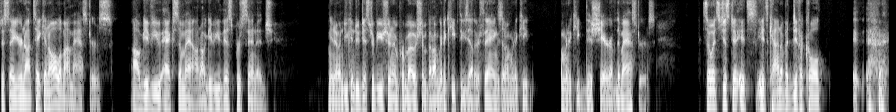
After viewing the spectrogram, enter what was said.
to say you're not taking all of my masters. I'll give you x amount. I'll give you this percentage. You know and you can do distribution and promotion but i'm going to keep these other things and i'm going to keep i'm going to keep this share of the masters. So it's just a, it's it's kind of a difficult it,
